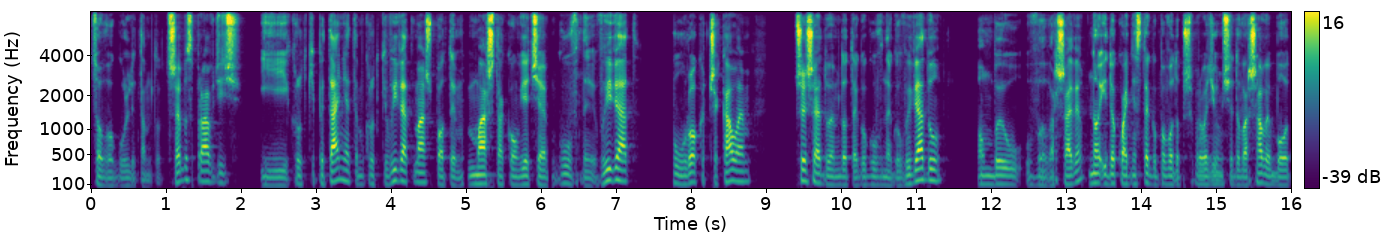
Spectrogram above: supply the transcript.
co w ogóle tam to trzeba sprawdzić. I krótkie pytanie, tam krótki wywiad masz, potem masz taką, wiecie, główny wywiad. Pół roku czekałem, przyszedłem do tego głównego wywiadu. On był w Warszawie. No i dokładnie z tego powodu przeprowadziłem się do Warszawy, bo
